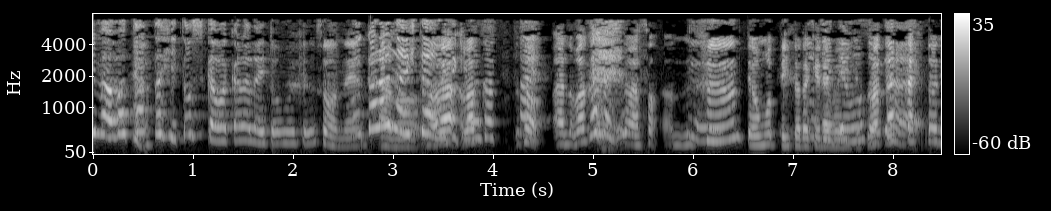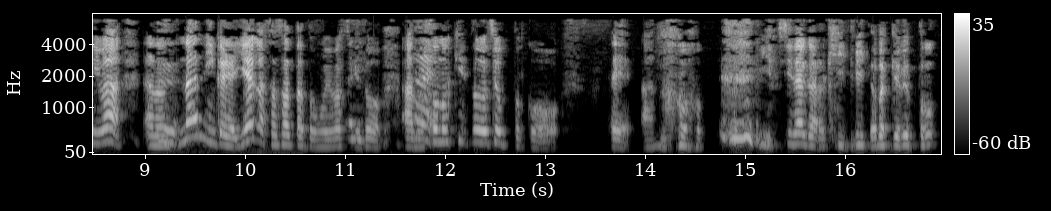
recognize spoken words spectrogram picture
今分かった人しか分からないと思うけど。そうね。わからない人は置いてきますあのわわかっそう、あの、わかんない人は、ふーんって思っていただければいいです。思ってわかった人には、あの、何人かには矢が刺さったと思いますけど、あの、その傷をちょっとこう、ええ、あの、癒しながら聞いていただけると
